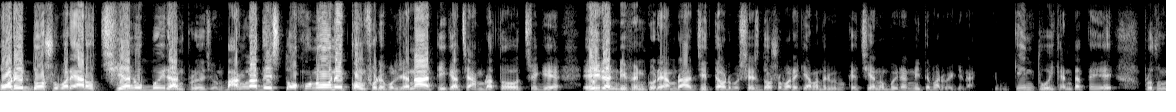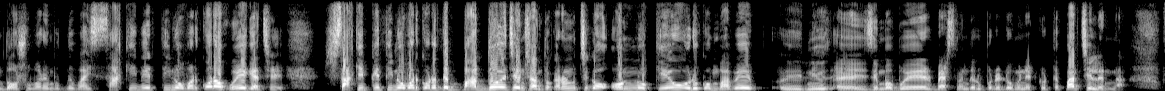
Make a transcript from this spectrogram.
পরের দশ ওভারে আরও ছিয়ানব্বই রান প্রয়োজন। বাংলাদেশ তখনও অনেক কমফোর্টেবল যে, না, ঠিক আছে, আমরা তো হচ্ছে গিয়ে এই রান ডিফেন্ড করে আমরা জিততে পারব। শেষ দশ ওভারে কি আমাদের বিপক্ষে ছিয়ানব্বই রান নিতে পারবে কিনা? কিন্তু ওইখানটাতে প্রথম দশ ওভারের মধ্যে ভাই সাকিবের তিন ওভার করা হয়ে গেছে। সাকিবকে তিন ওভার করাতে বাধ্য হয়েছেন শান্ত। কারণ হচ্ছে অন্য কেউ ওরকমভাবে নিউ জিম্বাবুয়ের ব্যাটসম্যানদের উপরে ডোমিনেট করতে পারছিলেন না।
